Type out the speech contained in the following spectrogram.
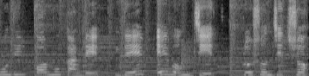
মোদির কর্মকাণ্ডে দেব এবং জিৎ প্রসঞ্জিৎ সহ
